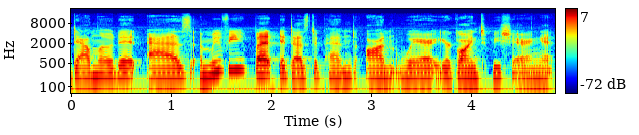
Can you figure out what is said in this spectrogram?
download it as a movie, but it does depend on where you're going to be sharing it.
